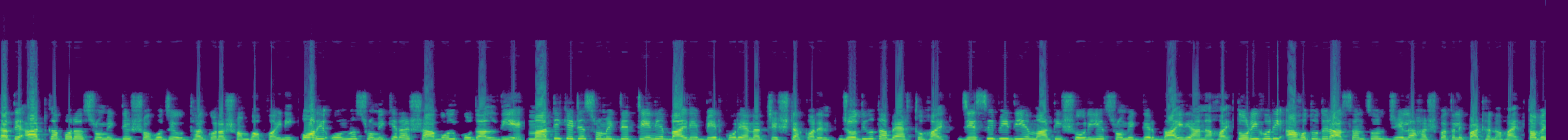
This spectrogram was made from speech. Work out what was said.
তাতে আটকা পড়া শ্রমিকদের সহজে উদ্ধার করা সম্ভব হয়নি। পরে অন্য শ্রমিকেরা শাবল কোদাল দিয়ে মাটি কেটে শ্রমিকদের টেনে বাইরে বের করে আনার চেষ্টা করেন, যদিও তা ব্যর্থ হয়। জেসিবি দিয়ে মাটি সরিয়ে শ্রমিকদের বাইরে আনা হয়। তড়িঘড়ি আহতদের আসানসোল জেলা হাসপাতালে পাঠানো হয়। তবে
